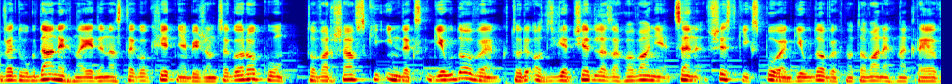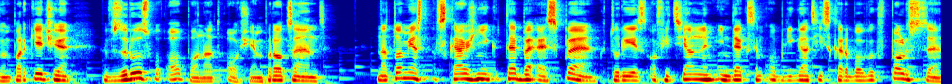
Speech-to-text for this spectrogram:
Według danych na 11 kwietnia bieżącego roku to warszawski indeks giełdowy, który odzwierciedla zachowanie cen wszystkich spółek giełdowych notowanych na krajowym parkiecie, wzrósł o ponad 8%. Natomiast wskaźnik TBSP, który jest oficjalnym indeksem obligacji skarbowych w Polsce,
